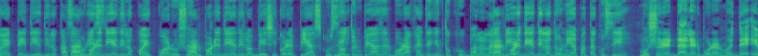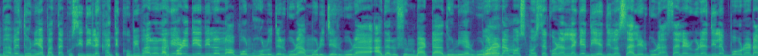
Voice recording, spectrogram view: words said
কয়েকটাই দিয়ে দিল কাঁচা তারপরে দিয়ে দিল কয়েক কোয়া রসুন। তারপরে দিয়ে দিল বেশি করে পেঁয়াজ কুচি। নতুন পেঁয়াজের বড়া খাইতে কিন্তু খুব ভালো লাগে তারপরে দিয়ে দিল ধনিয়া পাতা কুচি। মসুরের ডালের বোড়ার মধ্যে এভাবে ধনিয়া পাতা কুচি দিলে খাইতে খুবই ভালো লাগে। পরে দিয়ে দিল লবণ হলুদের গুঁড়া মরিচের গুঁড়া আদা রসুন বাটা ধনিয়ার গুঁড়া। বড়াটা মসমসে করার লাগে দিয়ে দিল চালের গুঁড়া। চালের গুঁড়া দিলে বোড়াটা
